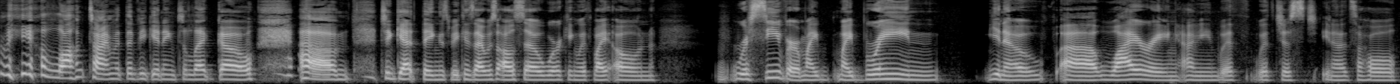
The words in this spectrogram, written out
me a long time at the beginning to let go, um, to get things because I was also working with my own receiver, my my brain, you know, uh, wiring. I mean, with with just you know, it's a whole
